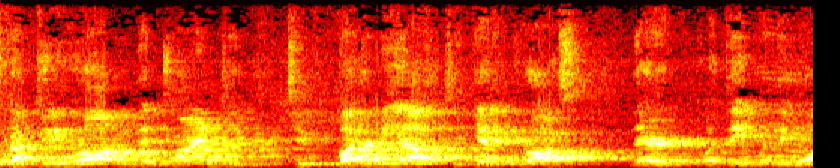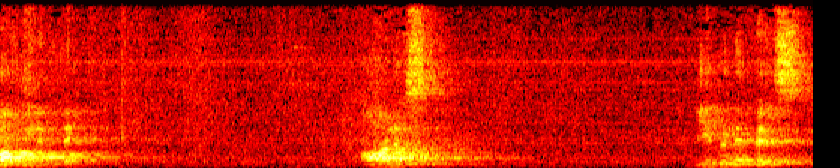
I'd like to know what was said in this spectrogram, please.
what I'm doing wrong than trying to, to butter me up to get across their what they what they want me to think. Honesty. Even if it's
